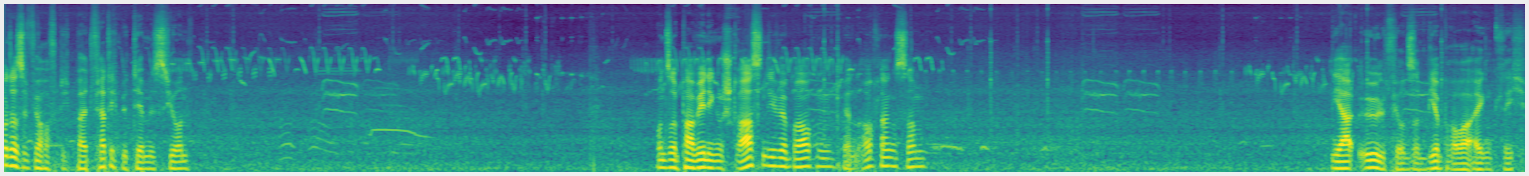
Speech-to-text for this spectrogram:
Oder sind wir hoffentlich bald fertig mit der Mission? Unsere paar wenigen Straßen, die wir brauchen, werden auch langsam. Ja, Öl für unseren Bierbrauer eigentlich.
